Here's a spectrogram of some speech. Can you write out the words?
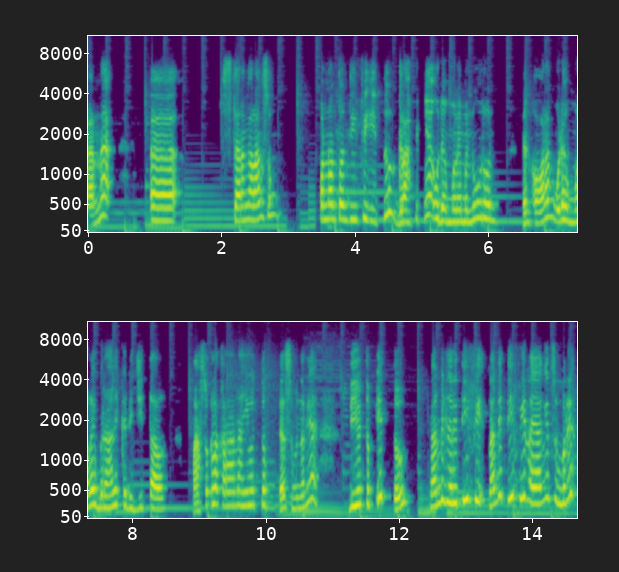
Karena eh secara nggak langsung penonton TV itu grafiknya udah mulai menurun dan orang udah mulai beralih ke digital. Masuklah ke ranah YouTube. Dan sebenarnya di YouTube itu ngambil dari TV nanti TV nayangin sumbernya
